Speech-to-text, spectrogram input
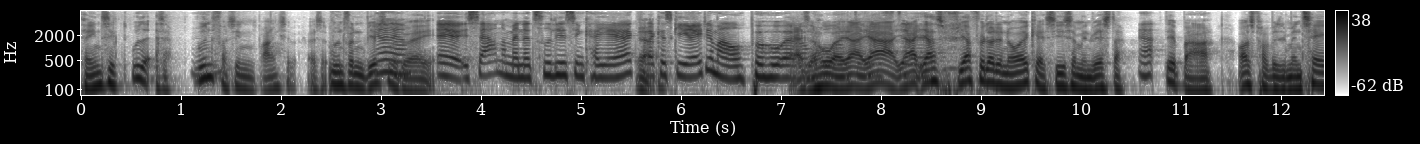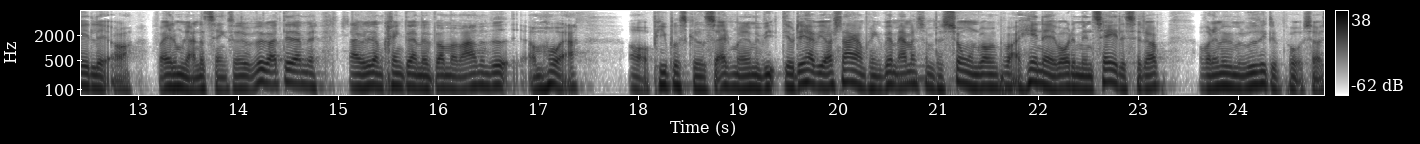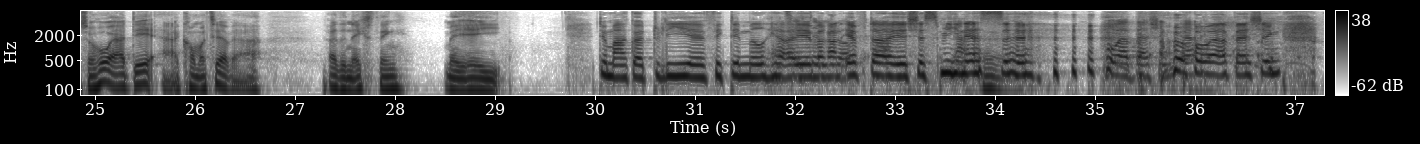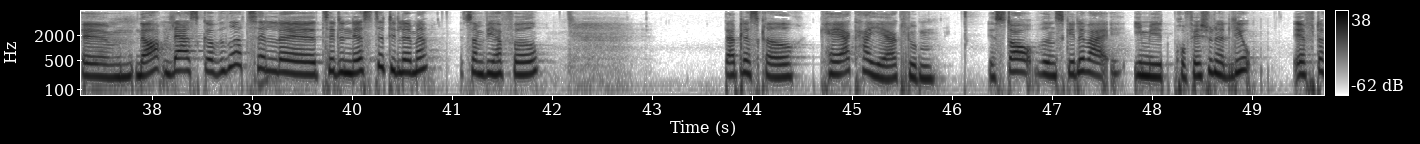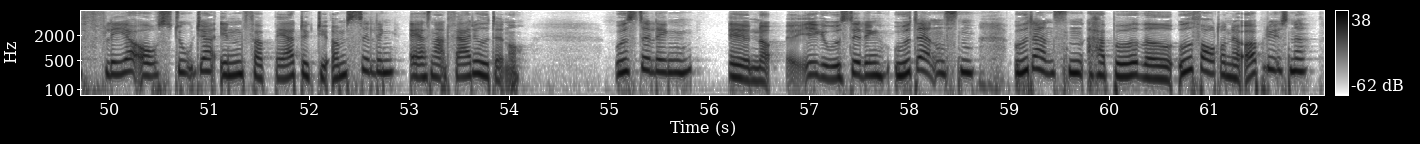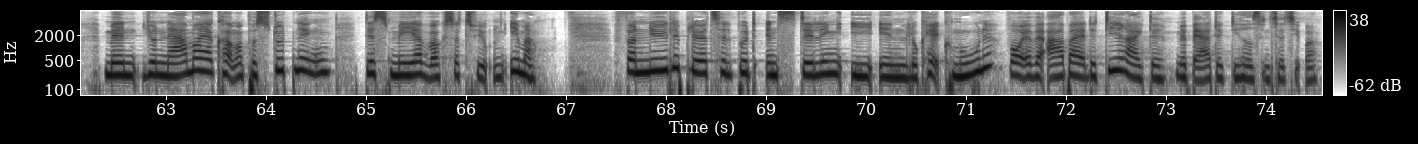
tage indsigt ud af, altså uden for sin branche, altså uden for den virksomhed, ja, ja. du er i. Ja, især når man er tidlig i sin karriere, ikke? for ja. der kan ske rigtig meget på HR. Altså HR, jeg, jeg, jeg, jeg, jeg, jeg føler det nøje, kan jeg sige, som investor. Ja. Det er bare, også fra det mentale og for alle mulige andre ting. Så jeg ved godt, det der med, snakker lidt omkring det der med, hvor man meget man ved om HR og people skills og alt muligt Men vi, det er jo det her, vi også snakker omkring. Hvem er man som person? Hvor man på vej hen af? Hvor er det mentale setup? Og hvordan vil man udvikle det på? Så, så HR, det er, kommer til at være the next thing med AI. Det er meget godt, du lige øh, fik det med her, Eva, øh, efter øh, Jasmines ja. HR-bashing. Ja. HR-bashing. øhm, nå, lad os gå videre til, øh, til det næste dilemma, som vi har fået. Der bliver skrevet, kære karriereklubben, jeg står ved en skillevej i mit professionelle liv. Efter flere års studier inden for bæredygtig omstilling er jeg snart færdiguddannet. Udstillingen Øh, nå, ikke udstilling, uddannelsen. Uddannelsen har både været udfordrende og oplysende, men jo nærmere jeg kommer på slutningen, des mere vokser tvivlen i mig. For nylig blev jeg tilbudt en stilling i en lokal kommune, hvor jeg vil arbejde direkte med bæredygtighedsinitiativer.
